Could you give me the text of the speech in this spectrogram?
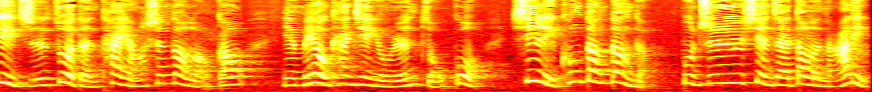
一直坐等太阳升到老高，也没有看见有人走过。心里空荡荡的，不知现在到了哪里，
